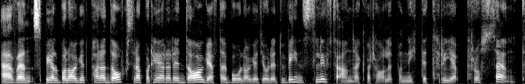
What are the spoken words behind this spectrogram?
Även spelbolaget Paradox rapporterar idag efter att bolaget gjorde ett vinstlyft för andra kvartalet på 93 procent.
